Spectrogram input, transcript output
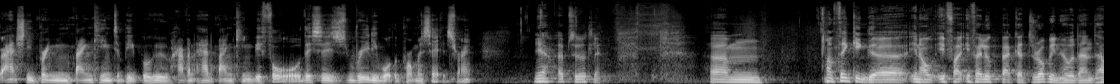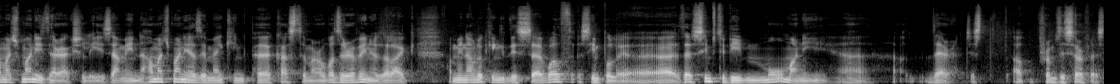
actually bringing banking to people who haven't had banking before, this is really what the promise is, right? Yeah, absolutely. Um, I'm thinking, uh, you know, if I if I look back at Robinhood and how much money there actually is, I mean, how much money are they making per customer, or what's the revenues are like? I mean, I'm looking at this uh, Wealthsimple. Uh, uh, there seems to be more money uh, there, just up from the surface.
